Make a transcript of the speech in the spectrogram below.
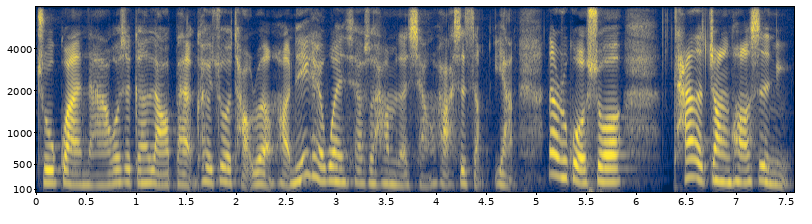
主管啊，或是跟老板可以做讨论的话，你也可以问一下说他们的想法是怎么样。那如果说他的状况是你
